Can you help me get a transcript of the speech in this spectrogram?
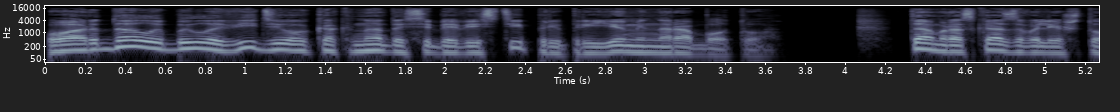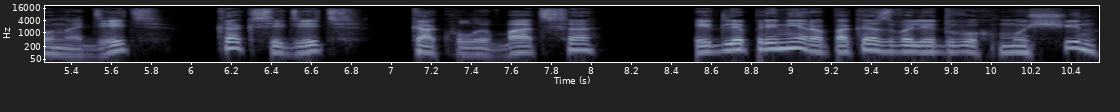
У Ардалы было видео, как надо себя вести при приеме на работу. Там рассказывали, что надеть, как сидеть, как улыбаться, и для примера показывали двух мужчин,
